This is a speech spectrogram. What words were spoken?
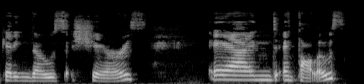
getting those shares and and follows.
